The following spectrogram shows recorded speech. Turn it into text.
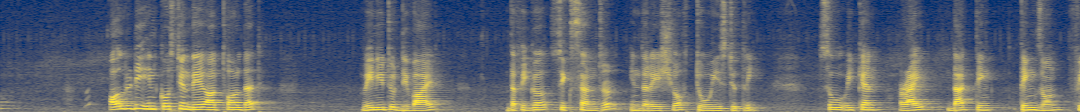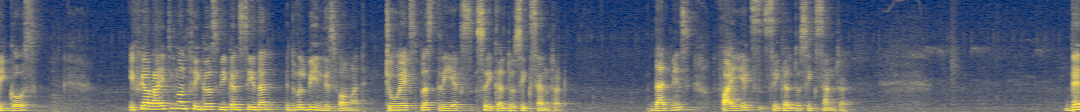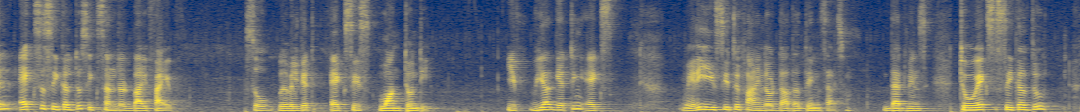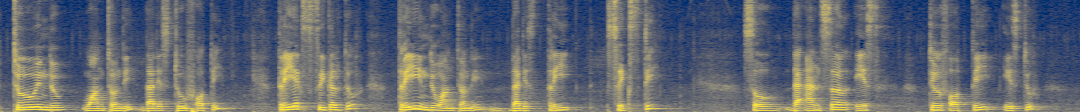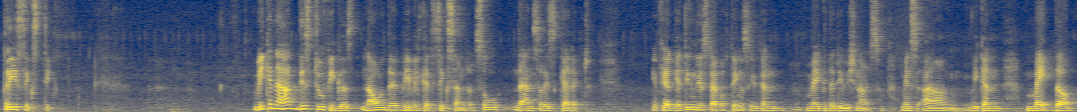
already in question they are told that we need to divide the figure 600 in the ratio of 2 is to 3 so we can write that thing things on figures if you are writing on figures, we can see that it will be in this format. 2x plus 3x is equal to 600. That means 5x is equal to 600. Then x is equal to 600 by 5. So we will get x is 120. If we are getting x, very easy to find out the other things also. That means 2x is equal to 2 into 120 that is 240 3x is equal to 3 into 120 that is 360 so the answer is 240 is to 360 we can add these two figures now that we will get 600 so the answer is correct if you are getting these type of things you can make the division also means um, we can make the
